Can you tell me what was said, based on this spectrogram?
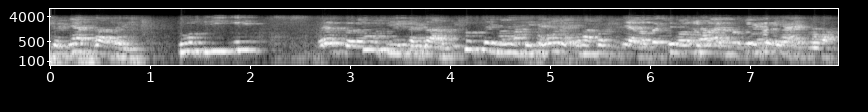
щодня згадати. Тут її, тут і так далі. Тут цей маленький творик, вона хоче. Ні, ну так ти можеш бачити, слова.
